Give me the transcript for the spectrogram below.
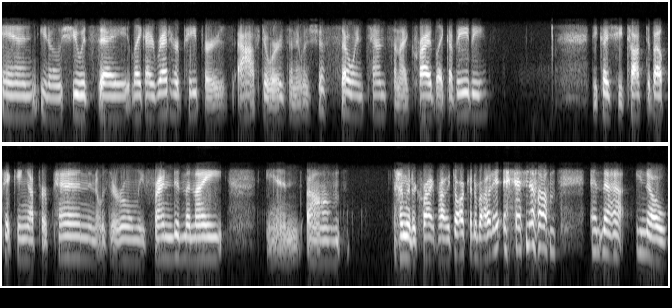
and you know, she would say, like, I read her papers afterwards, and it was just so intense, and I cried like a baby because she talked about picking up her pen, and it was her only friend in the night, and um, I'm going to cry probably talking about it, and um, and that you know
